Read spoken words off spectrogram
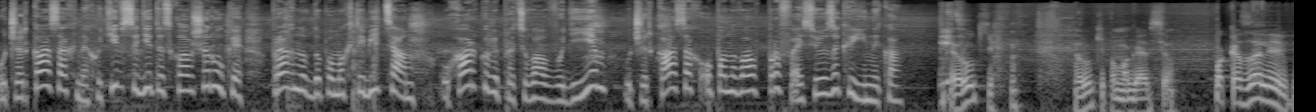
У Черкасах не хотів сидіти, склавши руки, прагнув допомогти бійцям. У Харкові працював водієм, у Черкасах опанував професію закрійника. Руки, руки помогают все. Показали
